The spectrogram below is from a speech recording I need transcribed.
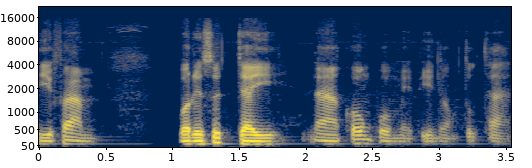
ที่ความบริสุทธิ์ใจนะของผมแม่พี่น้องทุกท่าน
